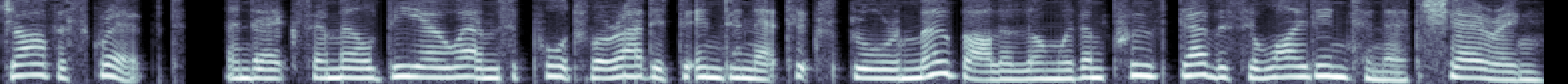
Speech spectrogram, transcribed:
JavaScript, and XML DOM support were added to Internet Explorer Mobile along with improved device-wide Internet sharing.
